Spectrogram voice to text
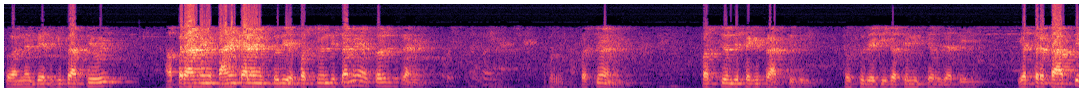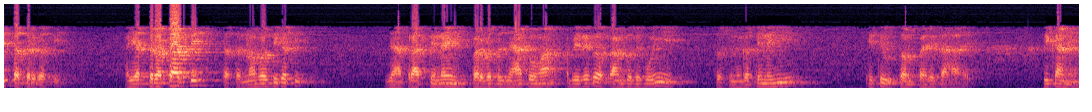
तो अन्य देश की प्राप्ति हुई। अपराह्न में सायकाल में सूर्य पश्चिम दिशा में या उत्तर दिशा में? पश्चिम में। पश्चिम दिशा की प्राप्ति हुई। तो सूर्य की गति नीचे हो जाती है। यत्र प्राप्ति तत्र गति। यत्र अप्राप्ति तत्र न भवती गति। जहाँ प्राप्ति नहीं पर्वत जहाँ को वहाँ अभी देखो शाम को देखो वही तो उसमें गति नहीं है। इति उत्तम पहले कहा है। टीका नहीं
